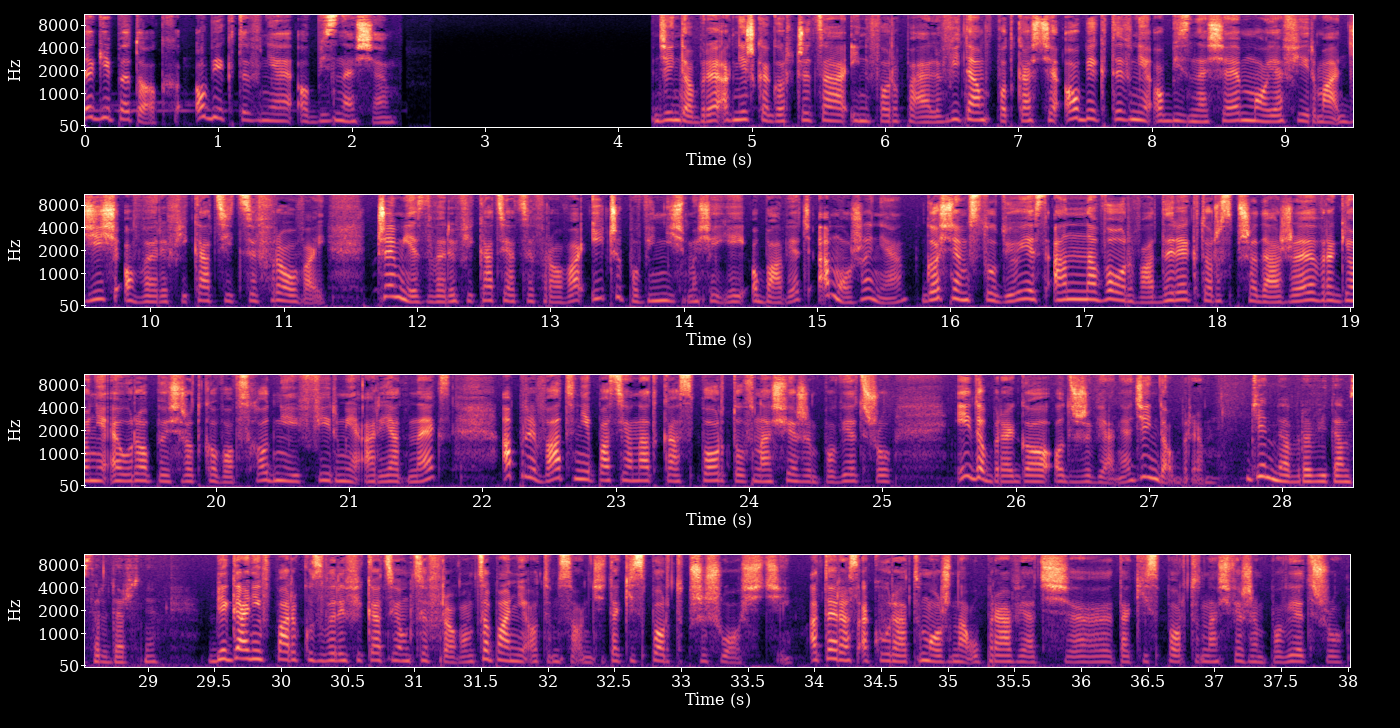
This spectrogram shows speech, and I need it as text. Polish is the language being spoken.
DGP Talk. Obiektywnie o biznesie. Dzień dobry, Agnieszka Gorczyca, Infor.pl. Witam w podcaście Obiektywnie o biznesie, moja firma. Dziś o weryfikacji cyfrowej. Czym jest weryfikacja cyfrowa i czy powinniśmy się jej obawiać, a może nie? Gościem w studiu jest Anna Worwa, dyrektor sprzedaży w regionie Europy Środkowo-Wschodniej w firmie Ariadnex, a prywatnie pasjonatka sportów na świeżym powietrzu i dobrego odżywiania. Dzień dobry. Dzień dobry, witam serdecznie. Bieganie w parku z weryfikacją cyfrową. Co pani o tym sądzi? Taki sport przyszłości. A teraz akurat można uprawiać e, taki sport na świeżym powietrzu.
